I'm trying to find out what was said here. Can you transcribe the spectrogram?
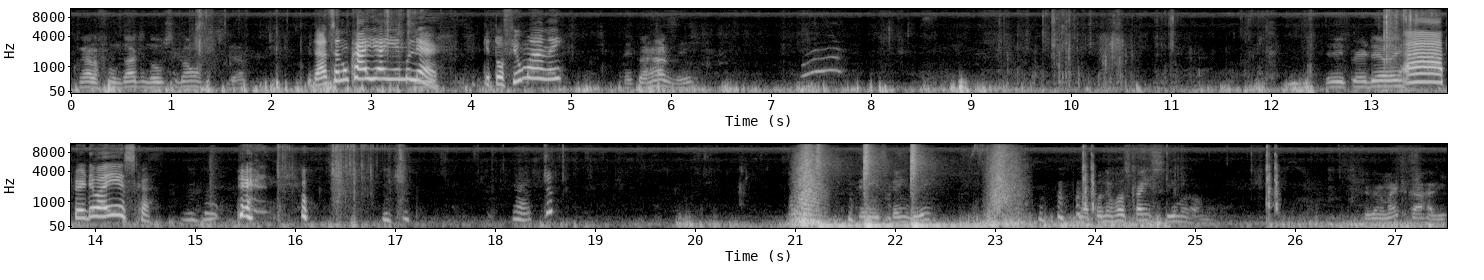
Quando ela afundar de novo, você dá uma. Cuidado pra você não cair aí, hein, mulher. Que tô filmando, hein? Tem que arrasar. Ei, perdeu, hein? Ah, perdeu a isca? Perdeu. É, tchup. Tem isso, tem aí? Não dá pra nem enroscar em cima, não. Chegando mais carro ali.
